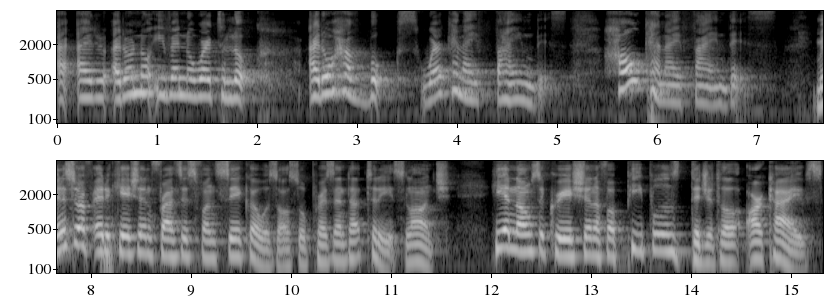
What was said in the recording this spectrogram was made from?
I, I don't know, even know where to look. I don't have books. Where can I find this? How can I find this? Minister of Education Francis Fonseca was also present at today's launch he announced the creation of a People's Digital Archives,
